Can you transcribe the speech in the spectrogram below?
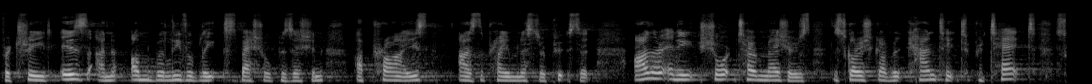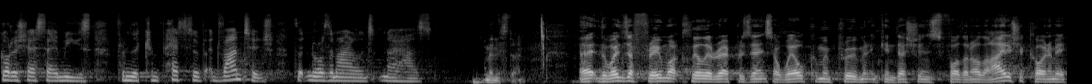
for trade is an unbelievably special position, a prize, as the Prime Minister puts it, Are there any short-term measures the Scottish Government can take to protect Scottish SMEs from the competitive advantage that Northern Ireland now has? Minister. Uh, the Windsor framework clearly represents a welcome improvement in conditions for the Northern Irish economy,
